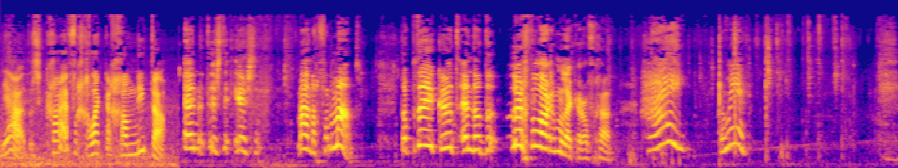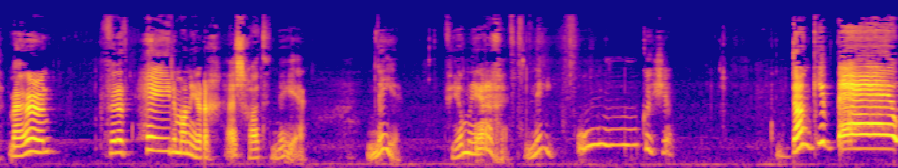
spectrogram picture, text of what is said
Ja, dus ik ga even lekker genieten. En het is de eerste maandag van de maand. Dat betekent en dat de luchtalarmen lekker afgaan. Hi, kom hier. Maar hun vinden het helemaal niet erg. Hè schat? Nee hè. Nee hè. Vind je helemaal niet erg hè? Nee. Oeh, kusje. Dankjewel.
